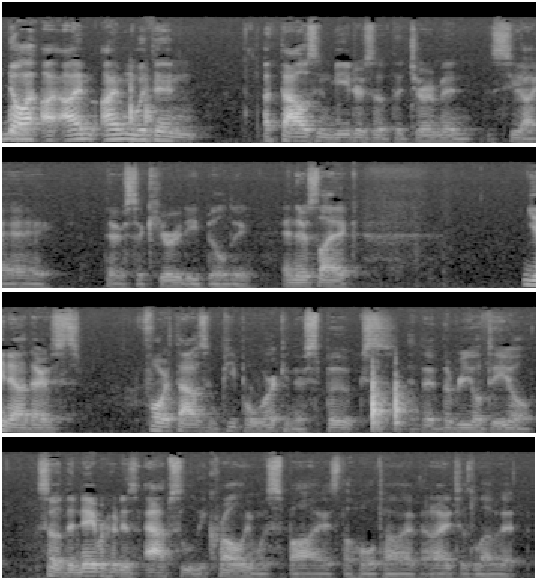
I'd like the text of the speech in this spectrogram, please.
No, I, I, I'm I'm within a thousand meters of the German CIA, their security building, and there's like, you know, there's four thousand people working. They're spooks. They're the real deal. So the neighborhood is absolutely crawling with spies the whole time, and I just love it.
